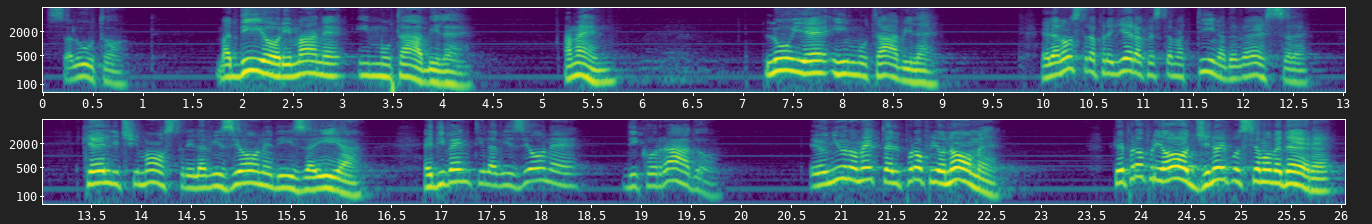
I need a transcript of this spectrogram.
saluto, ma Dio rimane immutabile. Amen. Lui è immutabile. E la nostra preghiera questa mattina deve essere che Egli ci mostri la visione di Isaia e diventi la visione di Corrado. E ognuno metta il proprio nome, che proprio oggi noi possiamo vedere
